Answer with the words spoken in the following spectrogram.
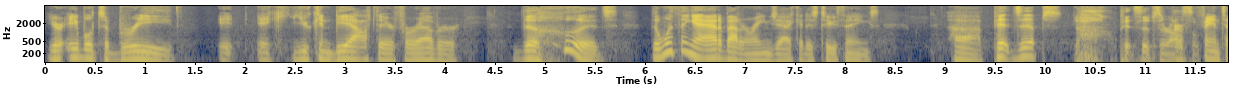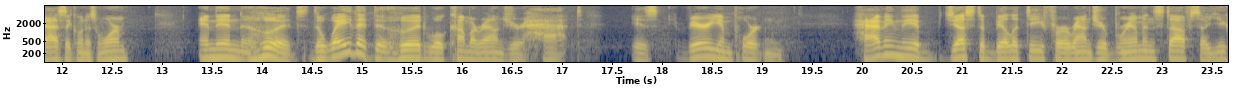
You're able to breathe. It, it you can be out there forever. The hoods. The one thing I add about a rain jacket is two things. Uh, pit zips Oh, pit zips are are awesome. fantastic when it's warm. And then the hoods. The way that the hood will come around your hat is very important. Having the adjustability for around your brim and stuff, so you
